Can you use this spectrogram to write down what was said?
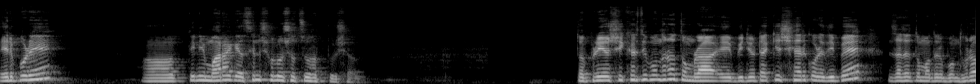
এরপরে তিনি মারা গেছেন ষোলোশো চুয়াত্তর সাল। তো প্রিয় শিক্ষার্থী বন্ধুরা, তোমরা এই ভিডিওটাকে শেয়ার করে দিবে, যাতে তোমাদের বন্ধুরা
